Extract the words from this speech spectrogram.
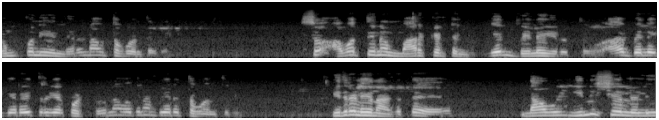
ಕಂಪನಿಯಿಂದನೇ ನಾವು ತಗೊತೇವೆ ಸೊ ಅವತ್ತಿನ ಮಾರ್ಕೆಟಲ್ಲಿ ಏನು ಬೆಲೆ ಇರುತ್ತೋ ಆ ಬೆಲೆಗೆ ರೈತರಿಗೆ ಕೊಟ್ಟು ನಾವು ಅದನ್ನು ಬೇರೆ ತಗೊತೀವಿ. ಇದರಲ್ಲಿ ಏನಾಗುತ್ತೆ, ನಾವು ಇನಿಷಿಯಲಲ್ಲಿ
